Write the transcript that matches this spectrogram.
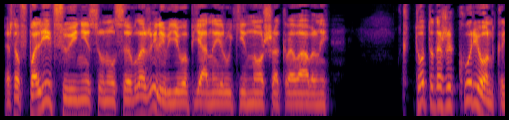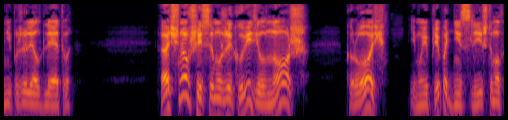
А что в полицию и не сунулся, вложили в его пьяные руки нож окровавленный. Кто-то даже куренка не пожалел для этого. Очнувшийся мужик увидел нож, кровь, ему и преподнесли, что, мол,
